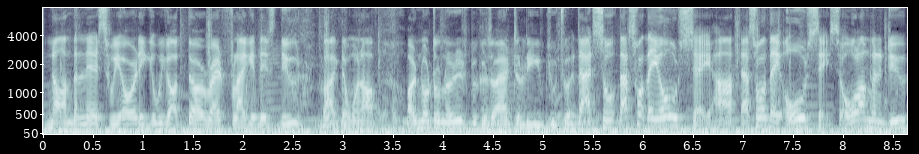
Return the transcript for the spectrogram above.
not on the list. We already, we got the red flag at this dude. Mark that one off. I'm not on the list because I had to leave due to it. That's, all, that's what they all say, huh? That's what they all say. So all I'm to do,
